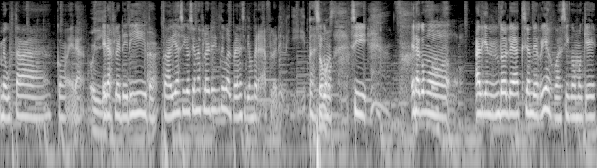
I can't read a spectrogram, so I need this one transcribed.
Me gustaba como era. Oye, era florerito. Ah. Todavía sigo siendo florerito igual, pero en ese tiempo era florerito. Así Somos. como. Sí. Era como alguien doble acción de riesgo. Así como que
